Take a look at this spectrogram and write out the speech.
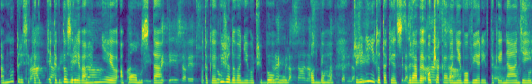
A vnútri si tak, ti tak dozrieva hniev a pomsta a také vyžadovanie voči Bohu, od Boha. Čiže je to také zdravé očakávanie vo viery, v takej nádeji,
